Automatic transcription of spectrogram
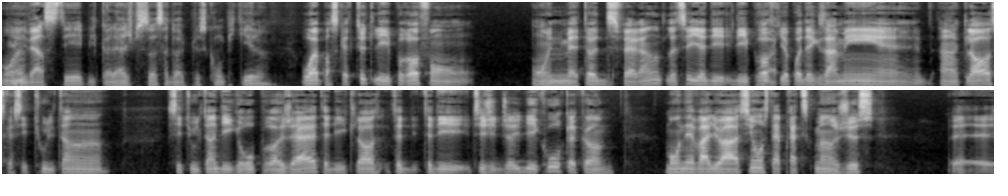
ouais. l'université puis le collège puis ça, ça doit être plus compliqué, là. Ouais, parce que tous les profs ont, ont une méthode différente. Il y a des, des profs Ouais. qui n'ont pas d'examen euh, en classe, que c'est tout le temps c'est tout le temps des gros projets. T'as des classes. T'as, t'as des. J'ai déjà eu des cours que comme mon évaluation, c'était pratiquement juste euh,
